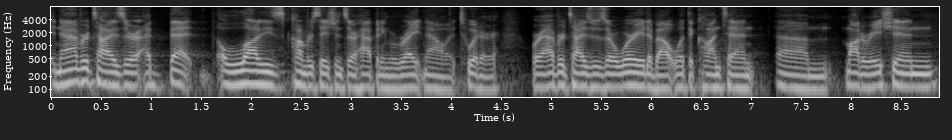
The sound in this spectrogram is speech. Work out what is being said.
an advertiser, I bet a lot of these conversations are happening right now at Twitter where advertisers are worried about what the content um, moderation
